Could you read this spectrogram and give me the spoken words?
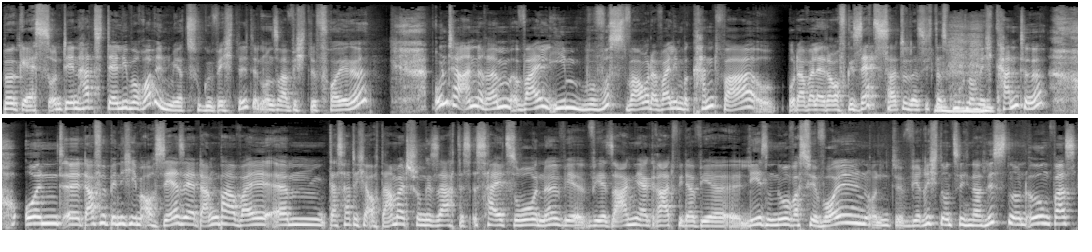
Burgess. Und den hat der liebe Robin mir zugewichtet in unserer Wichtelfolge. Unter anderem, weil ihm bewusst war oder weil ihm bekannt war oder weil er darauf gesetzt hatte, dass ich das Buch noch nicht kannte. Und äh, dafür bin ich ihm auch sehr, sehr dankbar, weil ähm, das hatte ich auch damals schon gesagt, es ist halt so, ne, wir, wir sagen ja gerade wieder, wir lesen nur, was wir wollen und wir richten uns nicht nach Listen und irgendwas.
